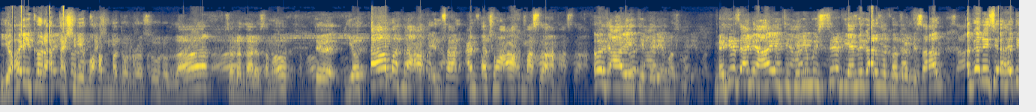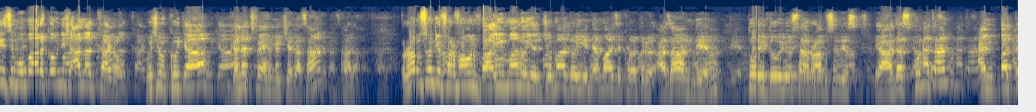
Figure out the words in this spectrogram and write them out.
یہ کر تشریح محمد الرسول اللہ صلی اللہ علیہ وسلم تو یہ تامت نہ اخ انسان ام پچھ اخ مسئلہ اج آیت کریم اس میں دس ام آیت کریم صرف یمی غرض خاطر مثال اگر اس حدیث مبارک نش الگ کھڑو وچھو کتیا غلط فہمی چھ گسان کھڑا رب سن یہ فرماؤن، با ایمانو یل جمعہ دو یہ نماز خاطر اذان دین تو یہ دوریو سا رب سندس جی یادس کنتن، ام پت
